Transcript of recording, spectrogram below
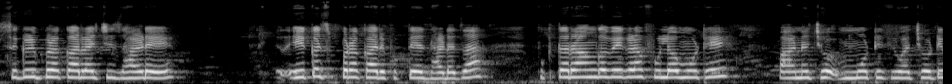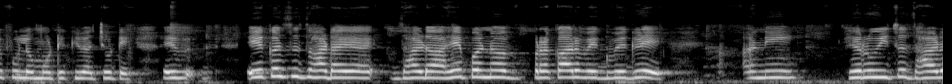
सगळी प्रकाराची झाडे. एकच प्रकार आहे फक्त या झाडाचा फक्त रंग वेगळा फुलं मोठे पानं छो मोठे किंवा छोटे फुलं मोठे किंवा छोटे. हे एकच झाड आहे झाडं आहे पण प्रकार वेगवेगळे. आणि हे रुईचं झाड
